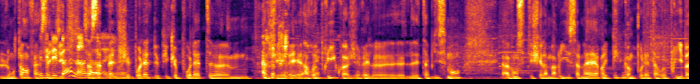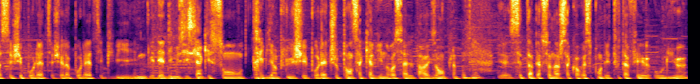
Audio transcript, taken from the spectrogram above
longtemps. Enfin, ça, hein, ça s'appelle chez Paulette depuis que Paulette euh, a, géré, a repris, quoi, a géré l'établissement. Avant, c'était chez la Marie, sa mère, et puis mhm. quand Paulette a repris, bah, c'est chez Paulette, c'est chez la Paulette. Et puis, il y a des musiciens qui sont très bien plus chez Paulette. Je pense à Calvin Russell, par exemple. Mhm. C'est un personnage, ça correspondait tout à fait au lieu.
